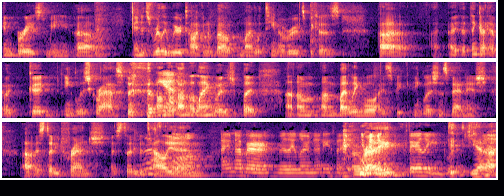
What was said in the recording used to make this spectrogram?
embraced me um, and it's really weird talking about my latino roots because uh, I, I think I have a good English grasp on Yeah. the on the language, but uh, I'm I'm bilingual. I speak English and Spanish. Uh, I studied French. I studied That's Italian. cool. I never really learned anything. Oh, right? Barely English. Yeah,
